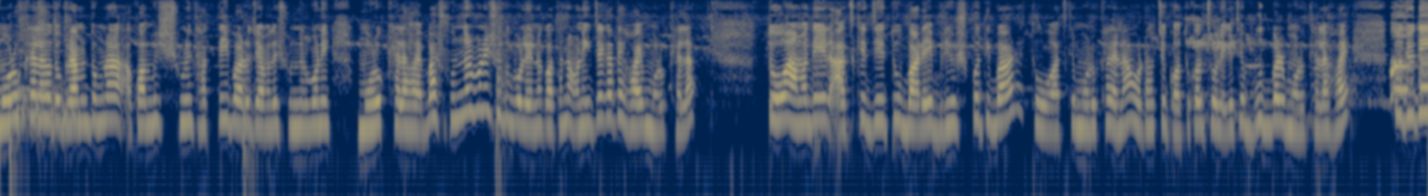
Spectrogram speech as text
মোরগ খেলা হতো, গ্রামে তোমরা কম বেশি শুনে থাকতেই পারো যে আমাদের সুন্দরবনে মোরগ খেলা হয়। বা সুন্দরবনে শুধু বলে না, কথা না, অনেক জায়গাতে হয় মোরগ খেলা। তো আমাদের আজকে যেহেতু বারে বৃহস্পতিবার, তো আজকে মোরগ খেলা না, ওটা হচ্ছে গতকাল চলে গেছে, বুধবার মোরগ খেলা হয়। তো যদি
